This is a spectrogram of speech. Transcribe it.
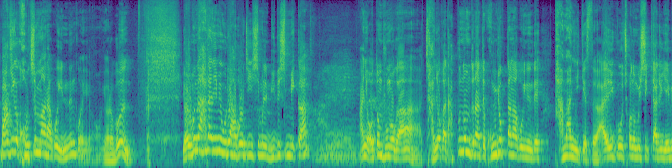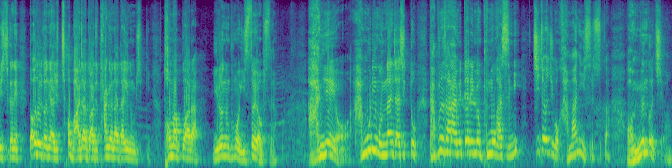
마귀가 거짓말하고 있는 거예요. 여러분, 여러분은 하나님이 우리 아버지이심을 믿으십니까? 아니 어떤 부모가 자녀가 나쁜 놈들한테 공격당하고 있는데 가만히 있겠어요. 아이고 저놈의 새끼 아주 예배 시간에 떠들더니 아주 쳐 맞아도 아주 당연하다 이놈의 새끼. 더 맞고 와라. 이러는 부모 있어요 없어요? 아니에요. 아무리 못난 자식도 나쁜 사람이 때리면 부모 가슴이 찢어지고 가만히 있을 수가 없는 거죠.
